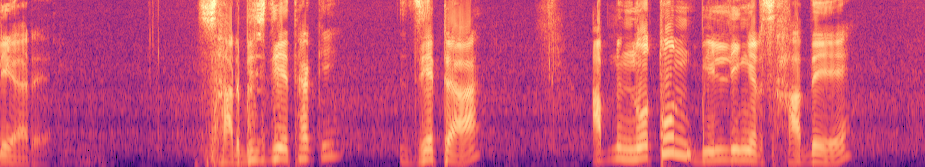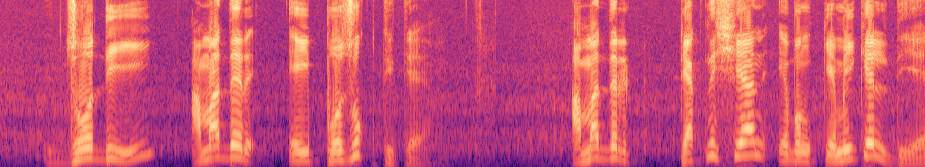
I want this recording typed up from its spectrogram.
লেয়ারে সার্ভিস দিয়ে থাকি, যেটা আপনি নতুন বিল্ডিংয়ের ছাদে যদি আমাদের এই প্রযুক্তিতে আমাদের টেকনিশিয়ান এবং কেমিক্যাল দিয়ে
